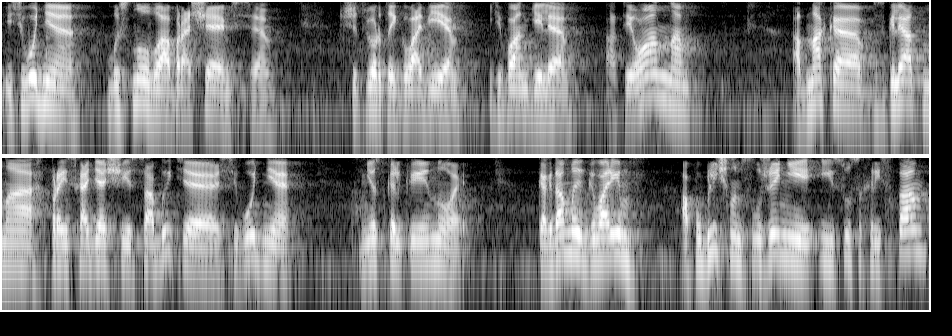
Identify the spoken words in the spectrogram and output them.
И сегодня мы снова обращаемся к четвертой главе Евангелия от Иоанна. Однако взгляд на происходящие события сегодня несколько иной. Когда мы говорим о публичном служении Иисуса Христа,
